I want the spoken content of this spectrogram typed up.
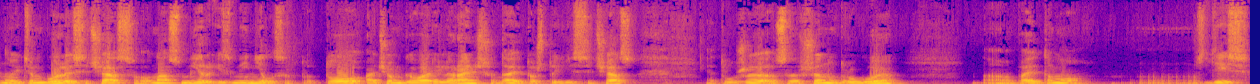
Ну и тем более сейчас у нас мир изменился. То, о чем говорили раньше, да, и то, что есть сейчас – это уже совершенно другое. А, поэтому здесь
